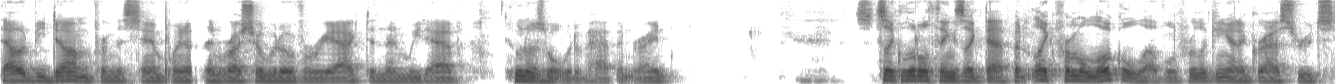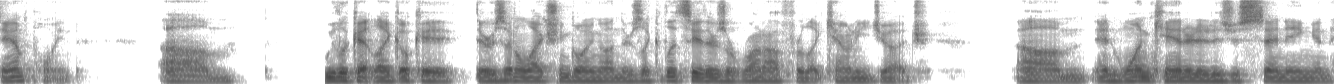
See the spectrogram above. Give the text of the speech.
That would be dumb from the standpoint of then Russia would overreact and then we'd have who knows what would have happened, right? So it's like little things like that. But like from a local level, if we're looking at a grassroots standpoint, um, we look at like, okay, there's an election going on. There's like, let's say there's a runoff for like county judge um, and one candidate is just sending and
